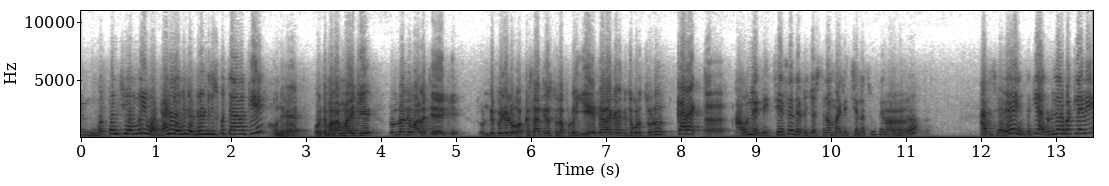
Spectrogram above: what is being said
ఈ ముహూర్తం చీరలు ఈ వడ్డాణాలు అవి రెండు రెండు తీసుకొచ్చారు ఎవరికి? అవునే ఒకటి మన అమ్మాయికి రెండోది వాళ్ళ జయకి. రెండు పెళ్ళిళ్ళు ఒక్కసారి చేస్తున్నప్పుడు ఏ తేడా కనిపించకూడదు చూడు. కరెక్ట్. ఆ. అవునండి చేసేది ఎటు చేస్తున్నాం? మళ్ళీ చిన్న చూపెళ్తుందో అది సరే ఇంతకీ అరుడు గారు బట్టలేవి?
